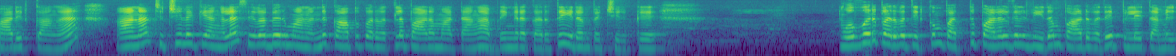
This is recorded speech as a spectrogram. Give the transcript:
பாடியிருக்காங்க. ஆனால் சிற்றிலக்கியங்களில் சிவபெருமான் வந்து காப்பு பருவத்தில் பாட மாட்டாங்க அப்படிங்கிற கருத்து இடம்பெற்றிருக்கு. ஒவ்வொரு பருவத்திற்கும் பத்து பாடல்கள் வீதம் பாடுவதே பிள்ளைத்தமிழ்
